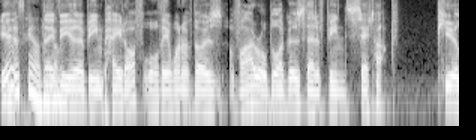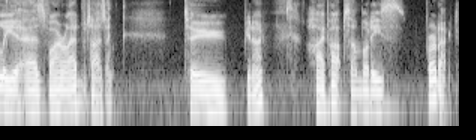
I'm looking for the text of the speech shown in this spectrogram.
yeah, a discount. They've either been paid off or they're one of those viral bloggers that have been set up purely as viral advertising to, you know, hype up somebody's product.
